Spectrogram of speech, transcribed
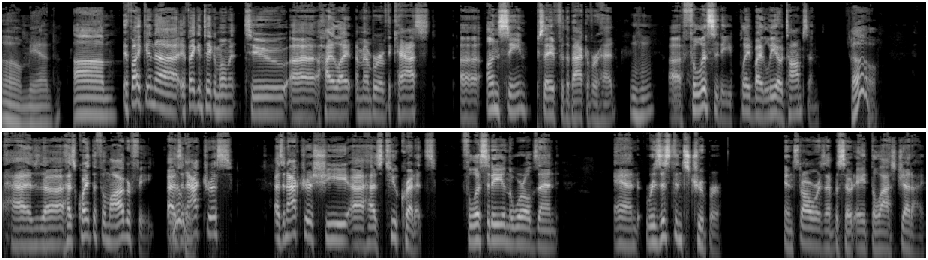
Oh man. Um if I can uh if I can take a moment to uh highlight a member of the cast uh unseen save for the back of her head mhm. uh Felicity played by Leo Thompson Oh. has uh has quite the filmography as an actress as an actress she uh, has two credits Felicity in The World's End and Resistance Trooper in Star Wars episode 8 The Last Jedi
